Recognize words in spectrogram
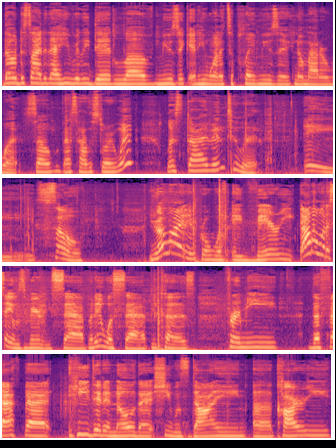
though, decided that he really did love music and he wanted to play music no matter what. So that's how the story went. Let's dive into it. Hey, so Your in April was a very, I don't want to say it was very sad, but it was sad because for me, the fact that he didn't know that she was dying, uh, Kari,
